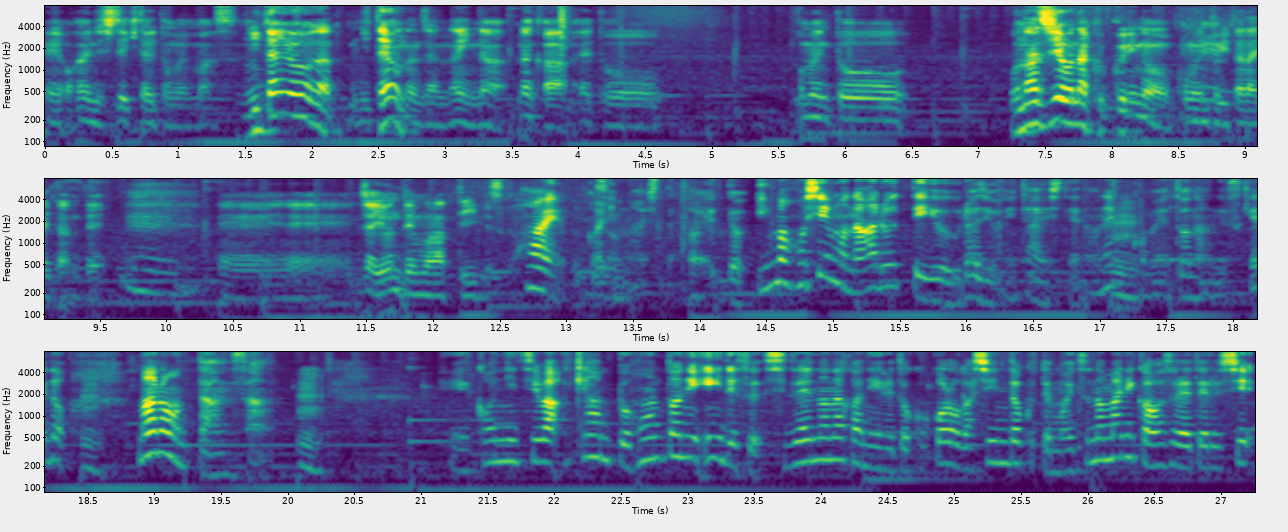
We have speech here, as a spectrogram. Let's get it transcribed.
えー、お返事していきたいと思います。似たような似たようなんじゃないな。なんかえっ、ー、とコメント同じようなくくりのコメントいただいたんで、うん。えーじゃあ読んでもらっていいですか？はいわかりました、はい。えっと、今欲しいものあるっていうラジオに対してのね、うん。コメントなんですけどマロンタンさんうん。うんえーこんにちは。キャンプ本当にいいです。自然の中にいると心がしんどくてもいつの間にか忘れてるし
